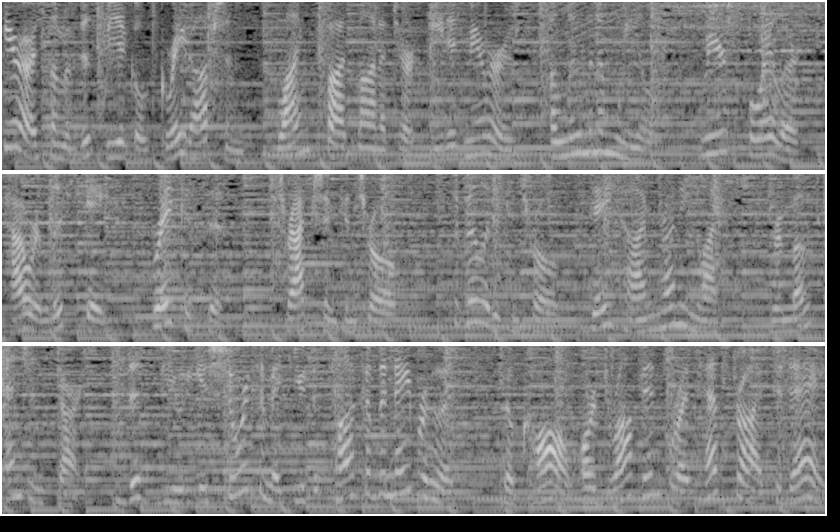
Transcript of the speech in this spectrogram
Here are some of this vehicle's great options. Blind spot monitor, heated mirrors, aluminum wheels, rear spoiler, power lift gate, brake assist, traction control, stability control, daytime running lights, remote engine start. This beauty is sure to make you the talk of the neighborhood. So call or drop in for a test drive today.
